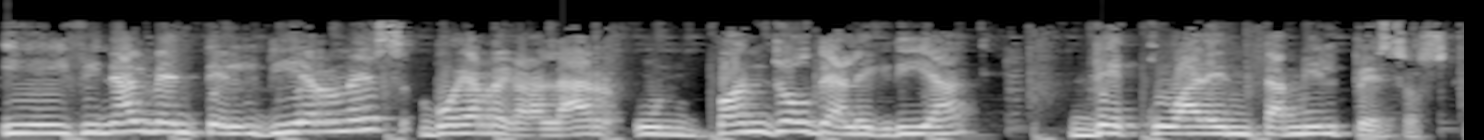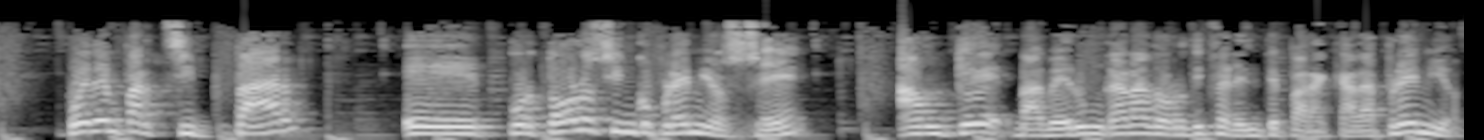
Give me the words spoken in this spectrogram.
Y finalmente el viernes voy a regalar un bundle de alegría de 40 mil pesos. Pueden participar eh, por todos los cinco premios, ¿eh? Aunque va a haber un ganador diferente para cada premio.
